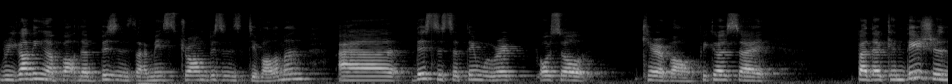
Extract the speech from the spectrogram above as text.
regarding about the business i mean strong business development uh, this is the thing we also care about. Because like but the condition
